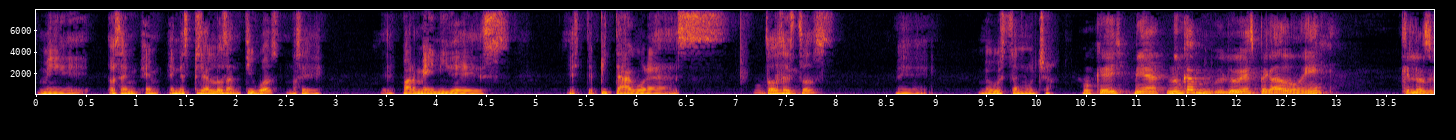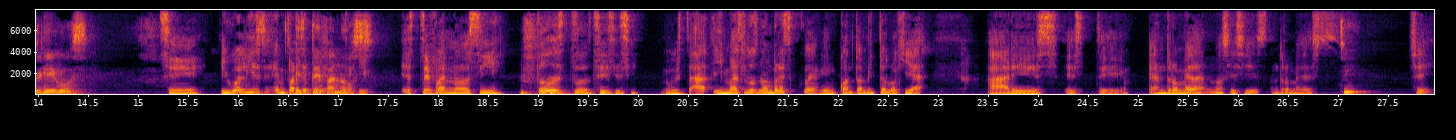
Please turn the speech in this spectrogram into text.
me, o sea, en, en- en especial los antiguos, no sé, eh, Parménides, este, Pitágoras, todos estos me, me gustan mucho. Ok, mira, nunca lo hubiera esperado, ¿eh? Que los griegos. Sí, igual y es en parte. y- Estéfanos, sí. Todo esto, sí, sí, sí. Me gusta. Ah, y más los nombres en cuanto a mitología. Ares, este, Andrómeda, no sé si es Andrómeda, es, Sí. sí.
